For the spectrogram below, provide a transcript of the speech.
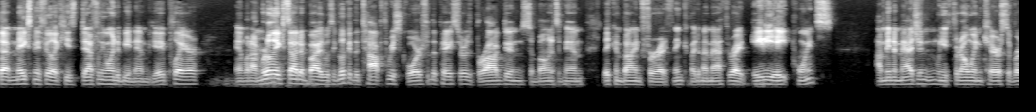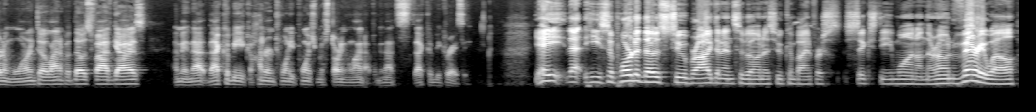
that makes me feel like he's definitely going to be an NBA player. And what I'm really excited by was if you look at the top three scores for the Pacers, Brogdon, Sabonis, and him, they combined for, I think, if I did my math right, 88 points. I mean, imagine when you throw in Caris LeVert and Warren to a lineup with those five guys. I mean, that that could be 120 points from a starting lineup. I mean, that's that could be crazy. Yeah, he, that he supported those two, Brogdon and Sabonis, who combined for 61 on their own, very well,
